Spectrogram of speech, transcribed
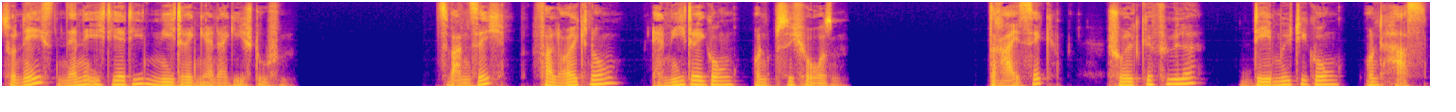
Zunächst nenne ich dir die niedrigen Energiestufen. 20 Verleugnung, Erniedrigung und Psychosen. 30 Schuldgefühle, Demütigung und Hass.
